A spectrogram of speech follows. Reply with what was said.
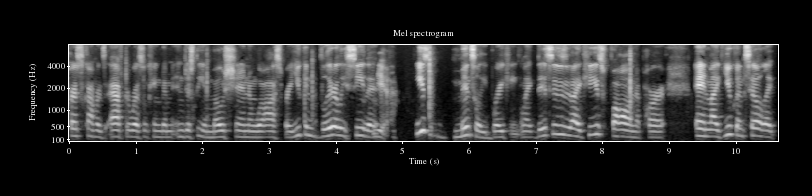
press conference after Wrestle Kingdom, and just the emotion and Will Ospreay. You can literally see that. Yeah. He's mentally breaking. Like this is like he's falling apart and like you can tell like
